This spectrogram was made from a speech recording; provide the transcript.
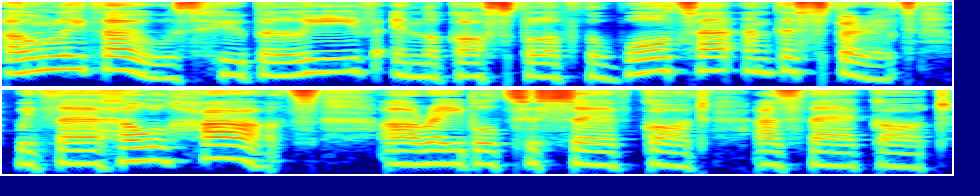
Only those who believe in the gospel of the water and the Spirit with their whole hearts are able to serve God as their God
